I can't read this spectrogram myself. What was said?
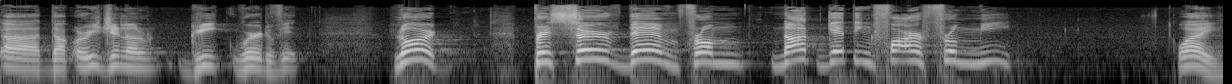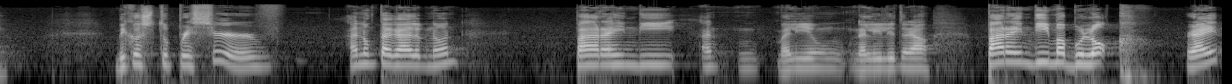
uh, the original Greek word of it. Lord, preserve them from not getting far from me. Why? Because to preserve, anong Tagalog nun? Para hindi, an, mali yung nalilito na para hindi mabulok. Right?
